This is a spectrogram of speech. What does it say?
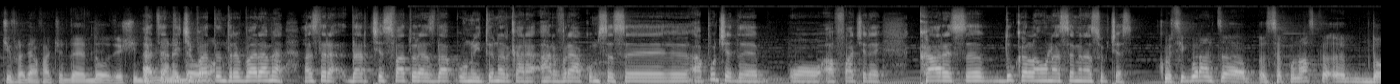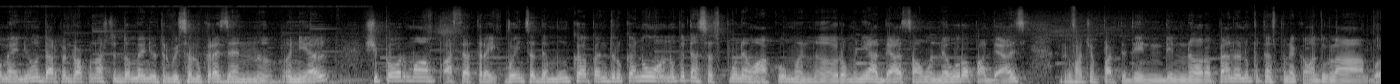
cifră de afaceri de 20 de Ați milioane de anticipat euro. întrebarea mea. Asta era, dar ce sfaturi ați dat unui tânăr care ar vrea acum să se uh, apuce de o afacere care să ducă la un asemenea succes? Cu siguranță să cunoască uh, domeniul, dar pentru a cunoaște domeniul trebuie să lucreze în, în el și pe urmă astea trei, voință de muncă, pentru că nu, nu putem să spunem acum în uh, România de azi sau în Europa de azi, pentru că facem parte din, din Uniunea Europeană, nu putem spune că mă duc la uh,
